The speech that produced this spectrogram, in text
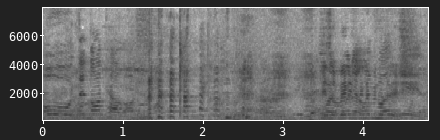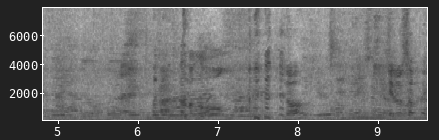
Oh, did not tell us. It's a very Filipino dish. Bagoong. No? It was something.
